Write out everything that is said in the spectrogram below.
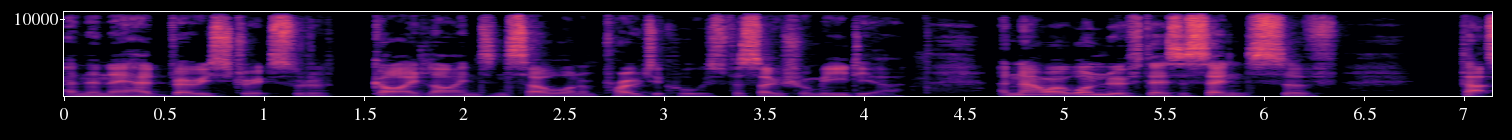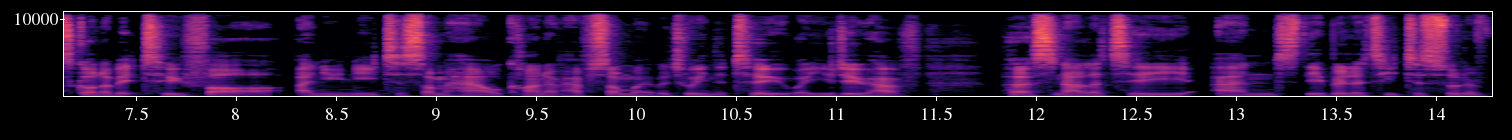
and then they had very strict sort of guidelines and so on and protocols for social media. And now I wonder if there's a sense of that's gone a bit too far and you need to somehow kind of have somewhere between the two where you do have personality and the ability to sort of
